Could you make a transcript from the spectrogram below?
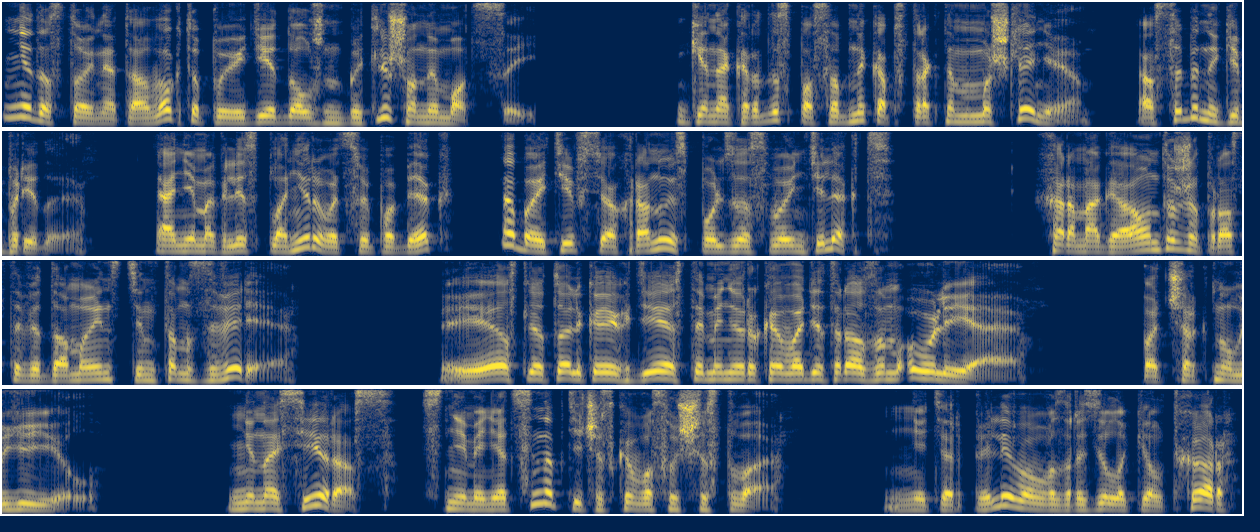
недостойное того, кто, по идее, должен быть лишён эмоций. Генокрады способны к абстрактному мышлению, особенно гибриды. Они могли спланировать свой побег, обойти всю охрану, используя свой интеллект. Хармагаунд же просто ведомый инстинктом зверя. «Если только их действиями не руководит разум Улья», — подчеркнул Юил. «Не на сей раз, с ними нет синаптического существа. Нетерпеливо возразила Келтхар,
